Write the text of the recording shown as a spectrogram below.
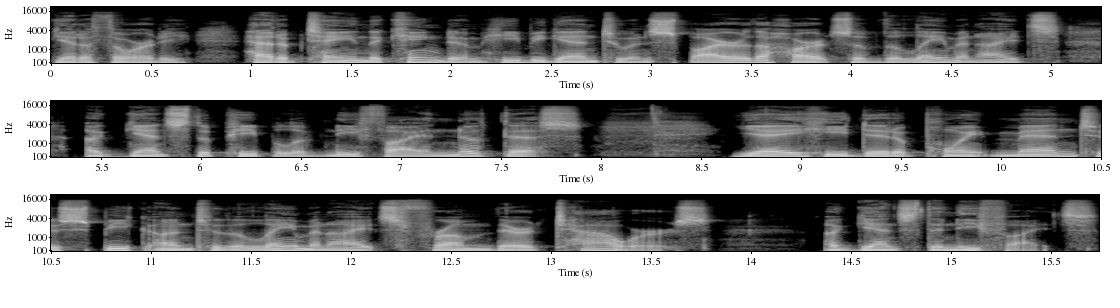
get authority, had obtained the kingdom, he began to inspire the hearts of the Lamanites against the people of Nephi. And note this Yea, he did appoint men to speak unto the Lamanites from their towers against the Nephites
